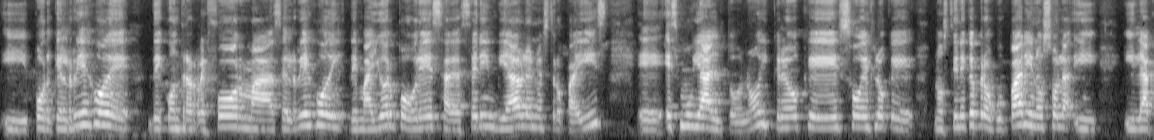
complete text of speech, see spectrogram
y porque el riesgo de, contrarreformas, el riesgo de, mayor pobreza, de hacer inviable nuestro país, eh, es muy alto, ¿no? Y creo que eso es lo que nos tiene que preocupar y no solo, y, la,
